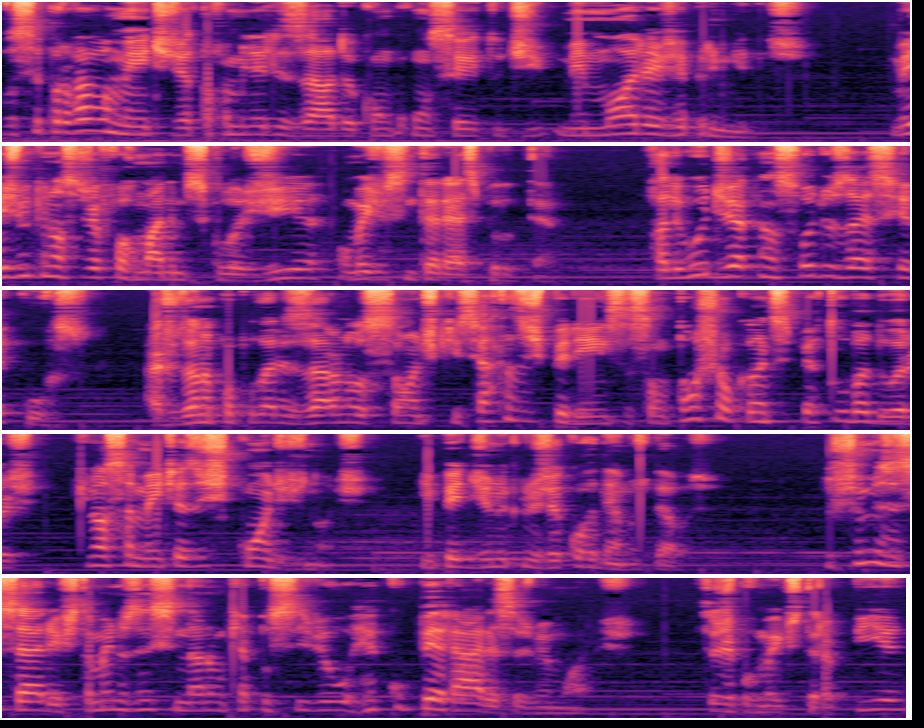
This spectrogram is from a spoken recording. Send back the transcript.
Você provavelmente já está familiarizado com o conceito de memórias reprimidas, mesmo que não seja formado em psicologia ou mesmo se interesse pelo tema. Hollywood já cansou de usar esse recurso, ajudando a popularizar a noção de que certas experiências são tão chocantes e perturbadoras que nossa mente as esconde de nós, impedindo que nos recordemos delas. Os filmes e séries também nos ensinaram que é possível recuperar essas memórias, seja por meio de terapia,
